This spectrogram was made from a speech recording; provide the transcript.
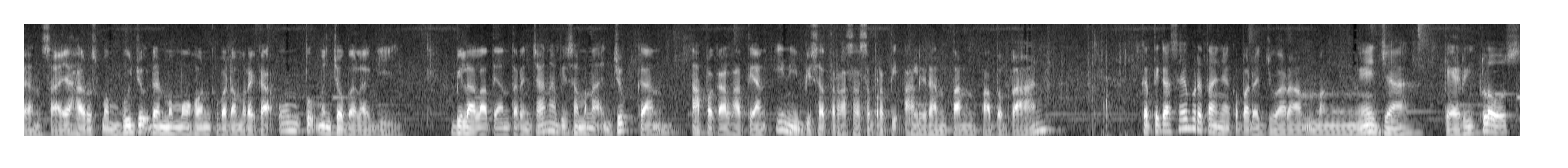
dan saya harus membujuk dan memohon kepada mereka untuk mencoba lagi. Bila latihan terencana bisa menakjubkan, apakah latihan ini bisa terasa seperti aliran tanpa beban? Ketika saya bertanya kepada juara mengeja Kerry Close,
